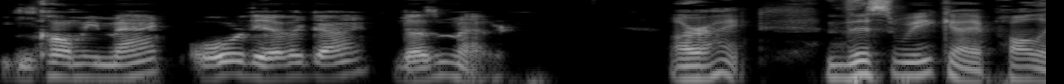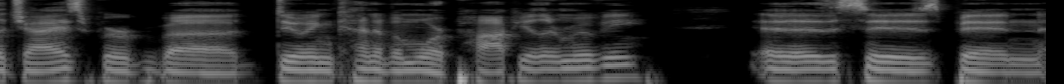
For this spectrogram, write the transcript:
you can call me Mac or the other guy. Doesn't matter. All right. This week, I apologize. We're uh, doing kind of a more popular movie. Uh, this has been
